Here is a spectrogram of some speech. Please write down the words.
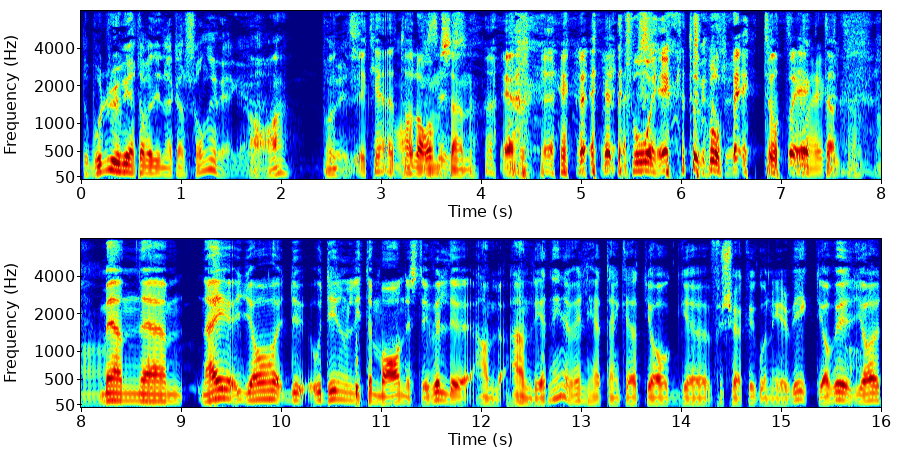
Då borde du veta vad dina kalsonger väger. Ja, och vis. det kan jag Ja, tala om precis. sen. Två hektar kanske? Två hektar. Men eh, nej, jag, det- och det är nog lite maniskt. Det är väl det, an- anledningen är väl helt enkelt att jag eh, försöker gå ner i vikt. Jag vill, jag,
